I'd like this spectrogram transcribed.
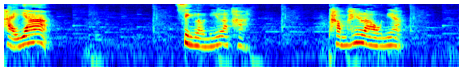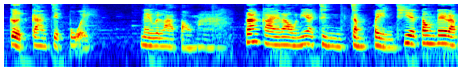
ถ่ายยาก สิ่งเหล่านี้ล่ะค่ะทำให้เราเนี่ยเกิดการเจ็บป่วยในเวลาต่อมา ร่างกายเราเนี่ยจึงจำเป็นที่จะต้องได้รับ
